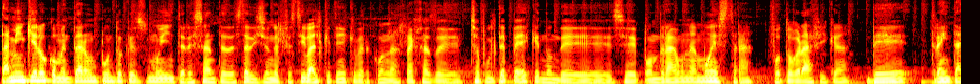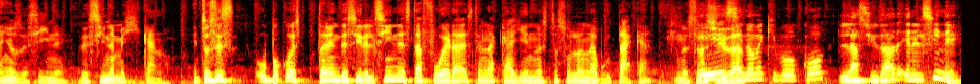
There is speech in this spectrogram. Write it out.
también quiero comentar un punto que es muy interesante de esta edición del festival, que tiene que ver con las rejas de Chapultepec, en donde se pondrá una muestra fotográfica de 30 años de cine, de cine mexicano. Entonces, un poco es también decir, el cine está afuera, está en la calle, no está solo en la butaca. Nuestra ciudad... si no me equivoco, la ciudad en el cine.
